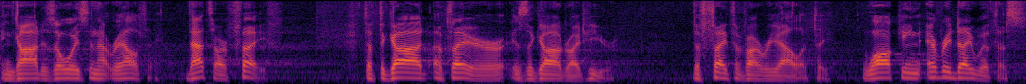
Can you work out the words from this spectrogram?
And God is always in that reality. That's our faith. That the God up there is the God right here. The faith of our reality, walking every day with us.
